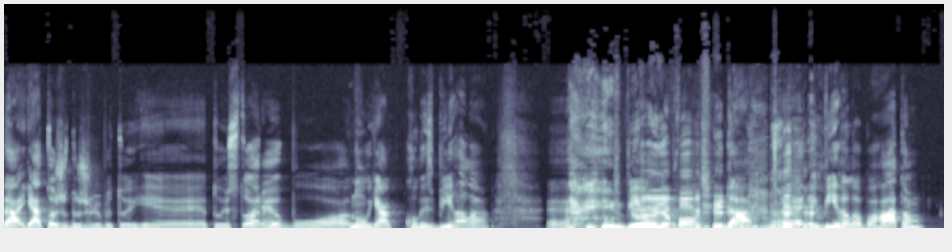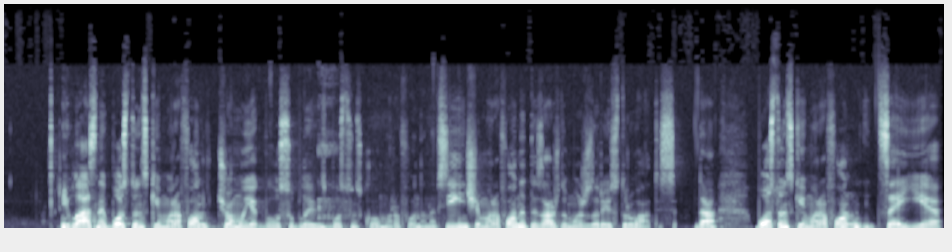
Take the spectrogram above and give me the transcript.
Да, я теж дуже люблю ту е, ту історію, бо ну, я колись бігала. Е, бігала я. Да, е, і бігала багато. І, власне, бостонський марафон, в чому якби особливість бостонського марафону? На всі інші марафони ти завжди можеш зареєструватися. Да? Бостонський марафон це є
